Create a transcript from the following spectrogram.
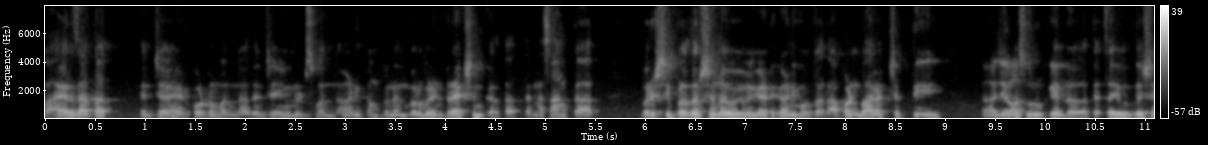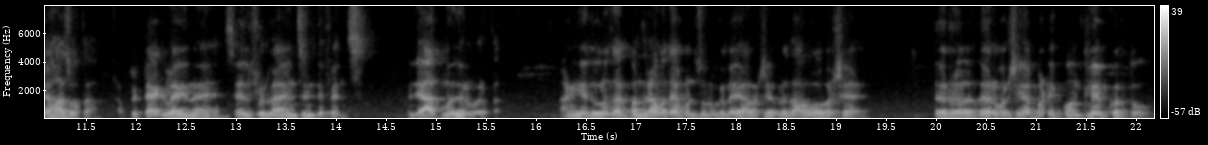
बाहेर जातात त्यांच्या हेडक्वार्टरमधनं त्यांच्या युनिट्समधनं आणि कंपन्यांबरोबर इंटरॅक्शन करतात. त्यांना सांगतात. बरीचशी प्रदर्शनं वेगवेगळ्या ठिकाणी होतात. आपण भारत शक्ती जेव्हा सुरू केलं त्याचाही उद्देश हाच होता. तो टॅगलाईन आहे सेल्फ रिलायन्स इन डिफेन्स म्हणजे आत्मनिर्भरता. आणि हे दोन हजार पंधरामध्ये आपण सुरू केलं यावर्षी आपलं दहावं वर्ष आहे. तर दरवर्षी आपण एक कॉन्क्लेव्ह करतो.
